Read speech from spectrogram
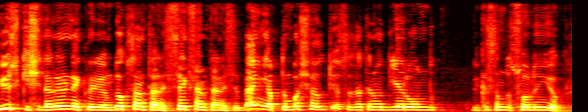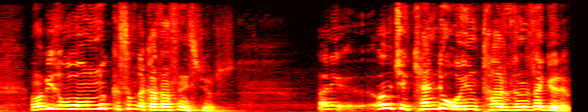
100 kişiden örnek veriyorum 90 tanesi 80 tanesi ben yaptım başarılı diyorsa zaten o diğer onluk bir kısımda sorun yok. Ama biz o onluk kısımda kazansın istiyoruz. Hani onun için kendi oyun tarzınıza göre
